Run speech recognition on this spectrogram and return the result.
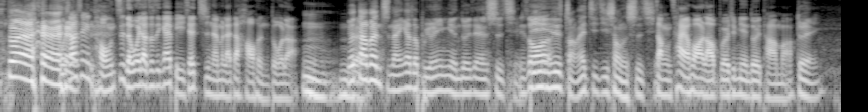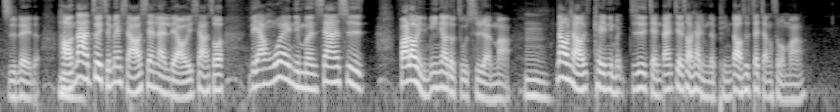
对，我相信同志的卫教知识应该比一些直男们来的好很多啦。嗯，因为大部分直男应该都不愿意面对这件事情。你说是长在鸡鸡上的事情，长菜花，然后不会去面对它吗？对。之类的，好，嗯、那最前面想要先来聊一下说，说两位你们现在是 Follow 你泌尿的主持人嘛？嗯，那我想可以你们就是简单介绍一下你们的频道是在讲什么吗？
